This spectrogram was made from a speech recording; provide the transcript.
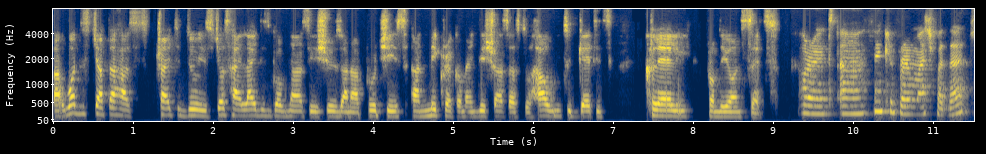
uh, what this chapter has tried to do is just highlight these governance issues and approaches and make recommendations as to how to get it clearly from the onset. All right, uh, thank you very much for that.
